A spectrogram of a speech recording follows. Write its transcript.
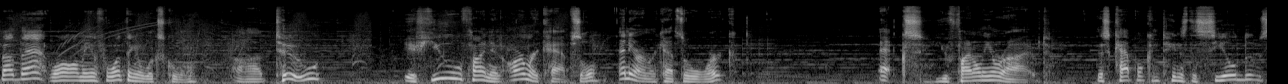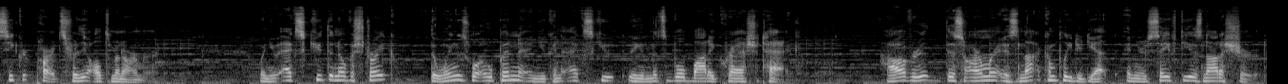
that? Well, I mean, for one thing, it looks cool. Uh, two, if you find an armor capsule, any armor capsule will work. X, you finally arrived. This capsule contains the sealed secret parts for the ultimate armor. When you execute the Nova Strike, the wings will open and you can execute the invincible body crash attack. However, this armor is not completed yet, and your safety is not assured.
